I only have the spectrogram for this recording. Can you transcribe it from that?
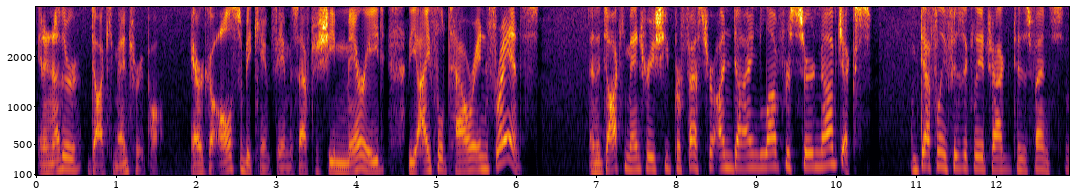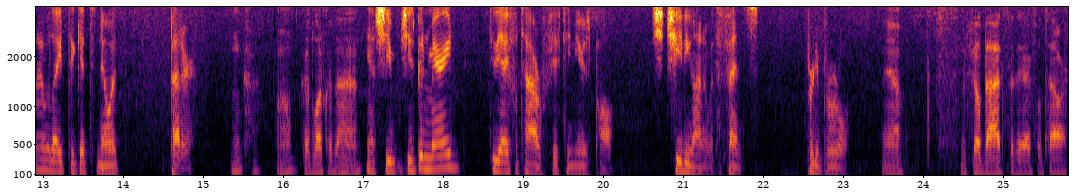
In another documentary, Paul, Erica also became famous after she married the Eiffel Tower in France. In the documentary, she professed her undying love for certain objects. I'm definitely physically attracted to this fence, and I would like to get to know it better. Okay. Well, good luck with that. Yeah, she she's been married to the Eiffel Tower for 15 years, Paul. She's cheating on it with a fence. Pretty brutal. Yeah. It's, I feel bad for the Eiffel Tower.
